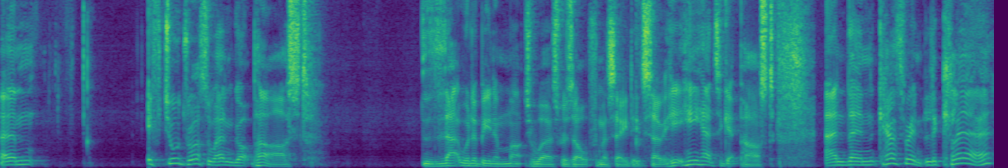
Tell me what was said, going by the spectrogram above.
Um, if George Russell hadn't got past, that would have been a much worse result for Mercedes. So he, he had to get past. And then Catherine Leclerc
